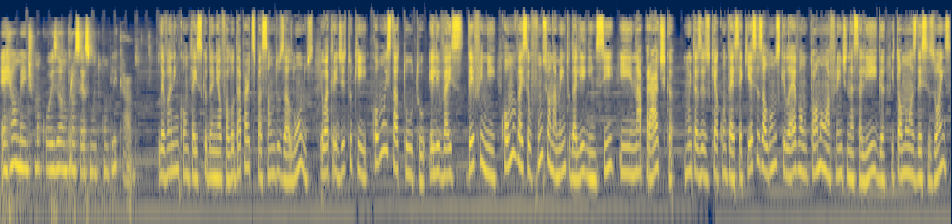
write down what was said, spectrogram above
É realmente uma coisa, um processo muito complicado levando em conta isso que o Daniel falou da participação dos alunos, eu acredito que como o estatuto ele vai definir como vai ser o funcionamento da liga em si e na prática muitas vezes o que acontece é que esses alunos que levam, tomam a frente nessa liga e tomam as decisões,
